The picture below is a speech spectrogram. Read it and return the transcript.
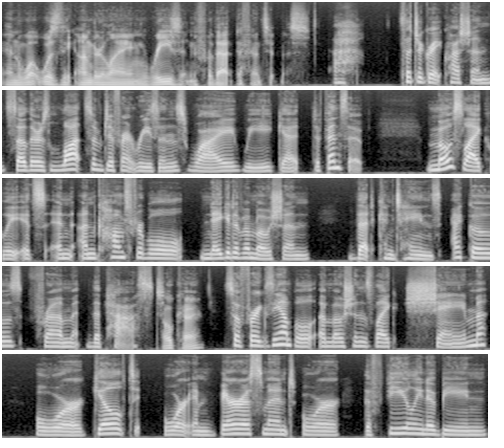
And what was the underlying reason for that defensiveness? Ah, such a great question. So there's lots of different reasons why we get defensive. Most likely, it's an uncomfortable negative emotion that contains echoes from the past. Okay. So, for example, emotions like shame or guilt or embarrassment or the feeling of being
